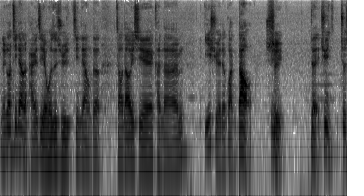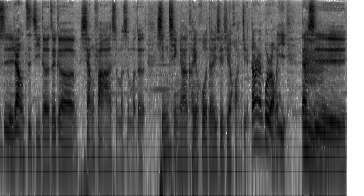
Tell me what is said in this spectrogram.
能够尽量的排解，或是去尽量的。找到一些可能医学的管道去，对，去就是让自己的这个想法啊，什么什么的心情啊，可以获得一些些缓解。当然不容易，但是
